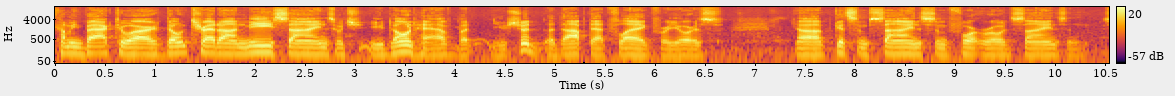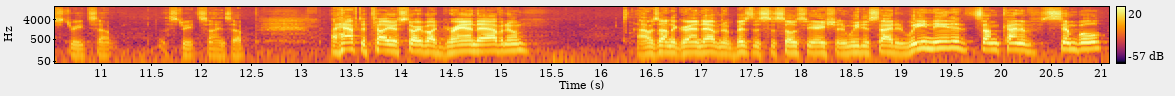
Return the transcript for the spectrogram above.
coming back to our don't tread on me signs, which you don't have, but you should adopt that flag for yours. Uh, get some signs, some Fort Road signs and streets up, street signs up. I have to tell you a story about Grand Avenue. I was on the Grand Avenue Business Association and we decided we needed some kind of symbol.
